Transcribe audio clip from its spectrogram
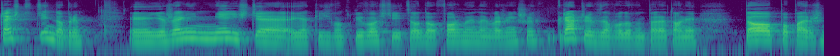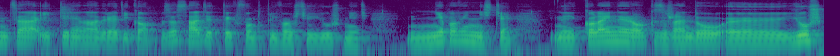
Cześć, dzień dobry. E, jeżeli mieliście jakieś wątpliwości co do formy najważniejszych graczy w zawodowym peletonie, to Poparyżnica i Tirreno Adriatico w zasadzie tych wątpliwości już mieć nie powinniście. E, kolejny rok z rzędu e, już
